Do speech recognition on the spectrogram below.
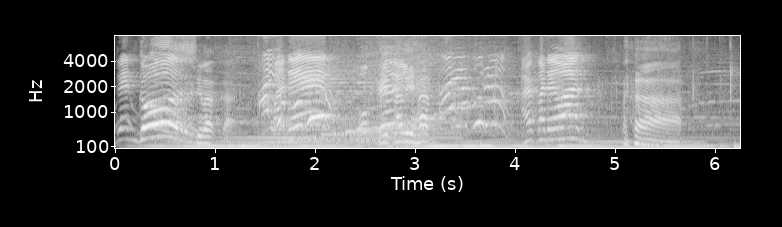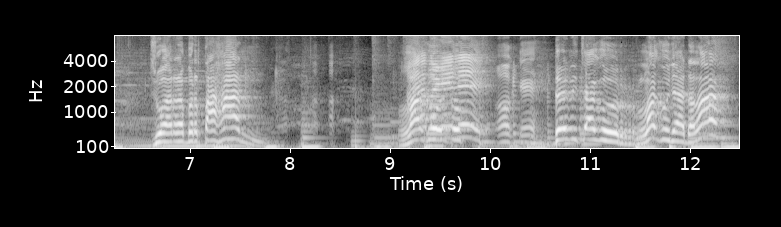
Den Gor. Silakan. Pak Den. Kita lihat. Ayo Pak Dewan. Juara bertahan. Lagu Ayo, untuk. Oke. Denny Cagur. Lagunya adalah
